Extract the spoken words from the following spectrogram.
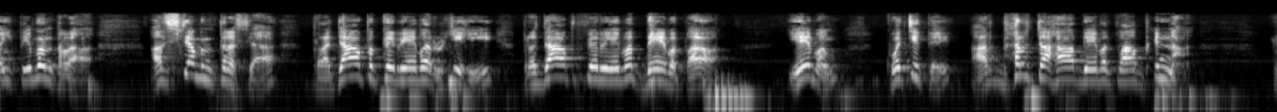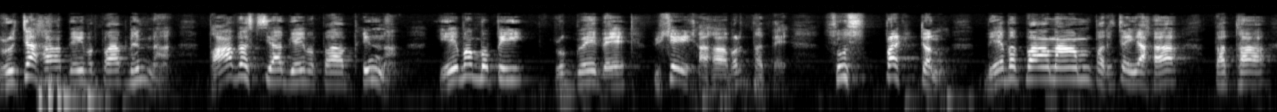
इति मन्त्रः। अस्य मन्त्रस्य प्रजापतिरेव ऋषिः, प्रजापतिरेव देवता। एवं क्वचित् अर्धर्चः देवता भिन्ना ऋचः देवता भिन्ना पादस्य देवता भिन्ना एवमपि ऋग्वेदे विशेषः वर्तते। सुस्पष्टं। देवतानां परिचयः तथा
